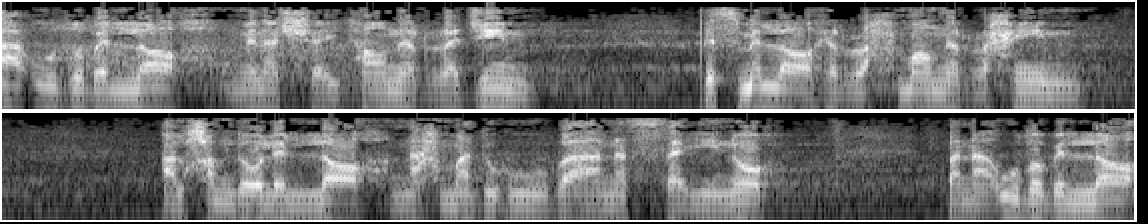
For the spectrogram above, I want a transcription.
اعوذ بالله من الشیطان الرجیم. بسم الله الرحمن الرحیم. الحمد لله نحمده و نستعینه و نعوذ بالله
